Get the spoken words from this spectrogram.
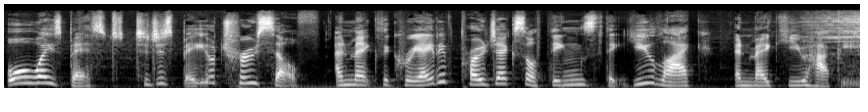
always best to just be your true self and make the creative projects or things that you like and make you happy.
